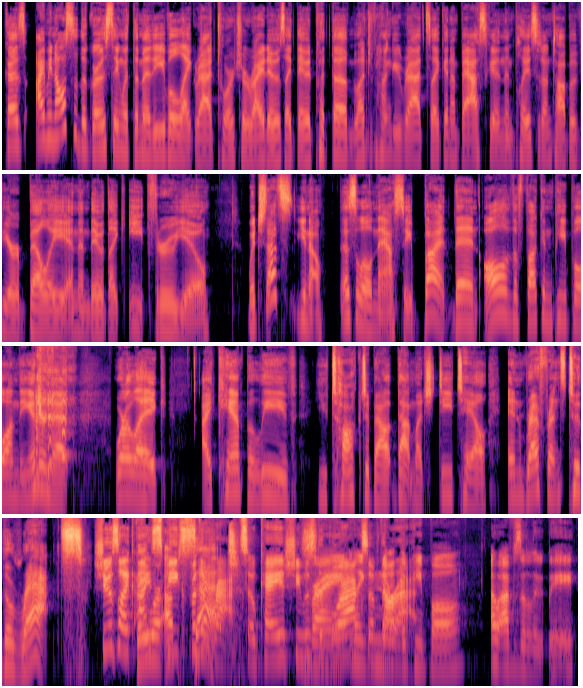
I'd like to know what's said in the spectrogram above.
because I mean, also the gross thing with the medieval like rat torture, right? It was like they would put the bunch of hungry rats like in a basket and then place it on top of your belly, and then they would like eat through you. Which that's you know that's a little nasty. But then all of the fucking people on the internet were like, I can't believe you talked about that much detail in reference to the rats. She was like, They I were speak for the upset. rats, okay? She was right, the rats like of not the the people. Oh, absolutely.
